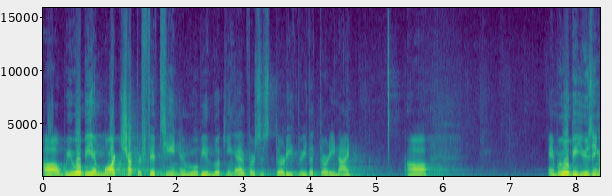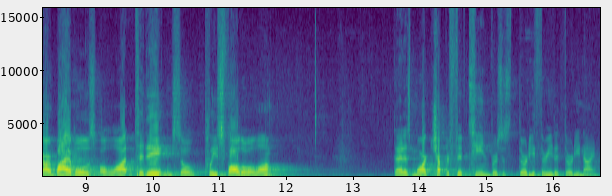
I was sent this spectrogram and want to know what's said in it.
uh, we will be in Mark chapter 15, and we will be looking at verses 33 to 39. Uh, and we will be using our Bibles a lot today, and so please follow along. That is Mark chapter 15, verses 33 to 39.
